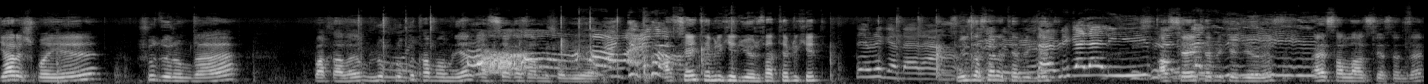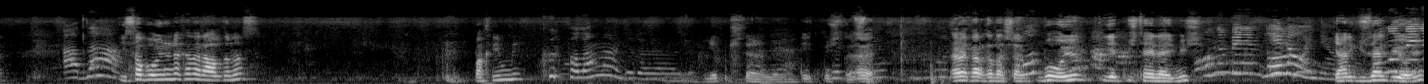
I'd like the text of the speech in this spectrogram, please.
Yarışmayı şu durumda bakalım lukluk'u tamamlayan Asya kazanmış oluyor. Asya'yı tebrik ediyoruz. Hadi tebrik et. Tebrik ederim. Mirza sen de tebrik et. Tebrik ederim. Asya'yı tebrik ediyoruz. El salla Asya senden. Abla. İsa bu oyunu ne kadar aldınız? Bakayım bir. 40 falan vardır herhalde. 70 herhalde ya. 70 lira. Evet. Evet arkadaşlar bu oyun 70 TL'ymiş. Bunu benim yeni oynuyorum. Yani güzel bir oyun.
